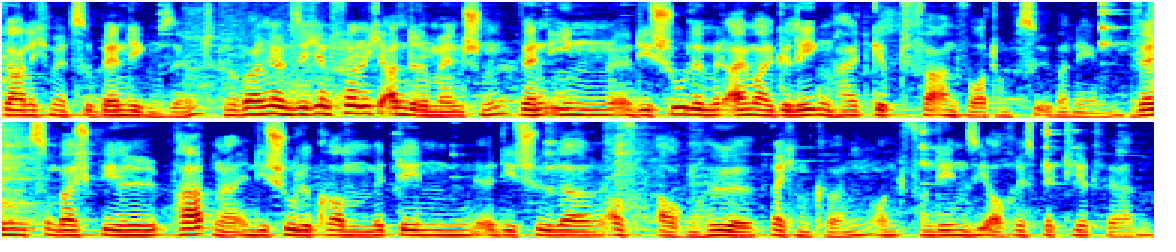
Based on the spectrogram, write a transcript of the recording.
gar nicht mehr zu bändigen sind, verwandeln sich in völlig andere Menschen, wenn ihnen die Schule mit einmal Gelegenheit gibt, Verantwortung zu übernehmen. Wenn zum Beispiel Partner in die Schule kommen, mit denen die Schüler auf Augenhöhe sprechen können und von denen sie auch respektiert werden.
